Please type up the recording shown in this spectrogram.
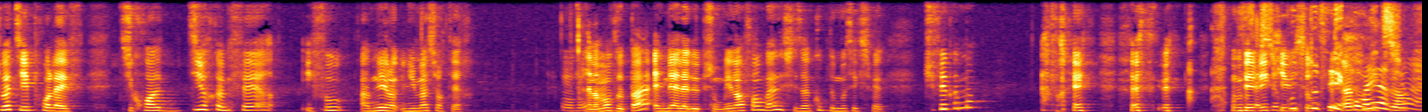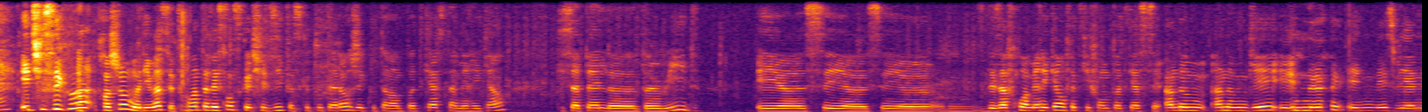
toi, tu es pro-life. Tu crois dur comme fer, il faut amener l'humain sur Terre. Mhm. La maman veut pas, elle met à l'adoption. Mais l'enfant va chez un couple d'homosexuels. Tu fais comment? Après, ton bébé Ça qui est toutes C'est tes incroyable, convictions. hein. hein. Et tu sais quoi Franchement, Molima, c'est trop intéressant ce que tu dis parce que tout à l'heure, j'écoutais un podcast américain qui s'appelle euh, The Read. Et euh, c'est euh, c'est, euh, des Afro-Américains en fait qui font le podcast. C'est un homme, un homme gay et une, et une lesbienne.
